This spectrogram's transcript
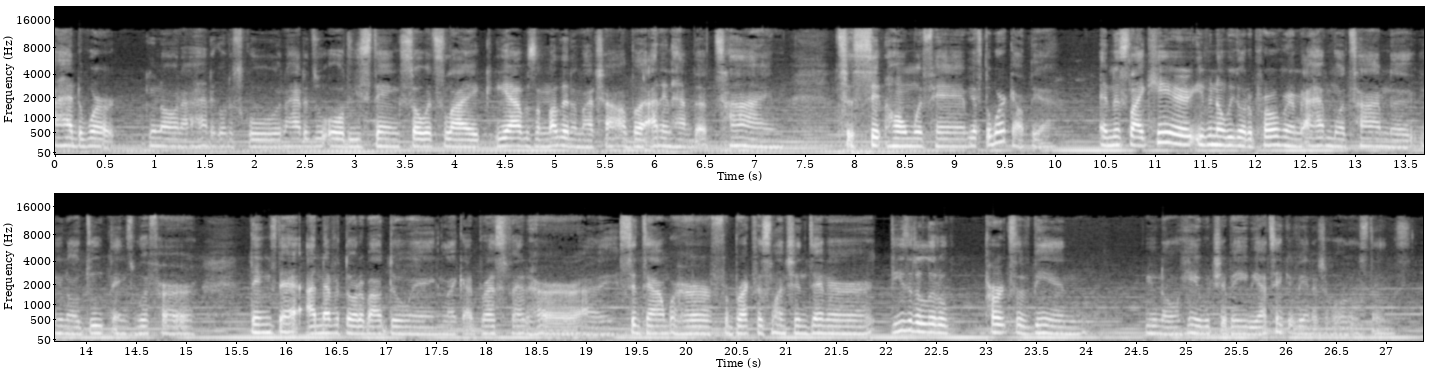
I had to work, you know, and I had to go to school, and I had to do all these things. So it's like, yeah, I was a mother to my child, but I didn't have the time to sit home with him. You have to work out there. And it's like here, even though we go to program, I have more time to, you know, do things with her. Things that I never thought about doing, like I breastfed her, I sit down with her for breakfast, lunch, and dinner. These are the little perks of being, you know, here with your baby. I take advantage of all those things.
